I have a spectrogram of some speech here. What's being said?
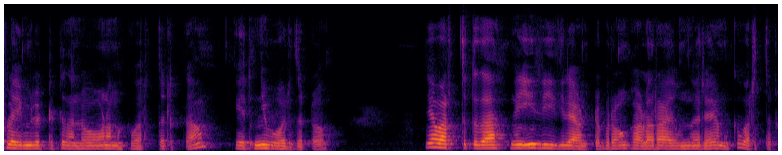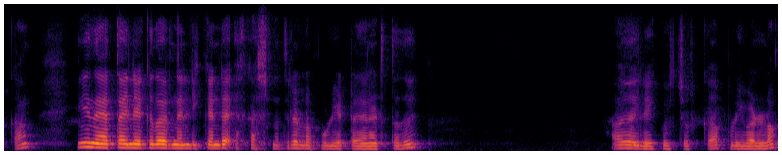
ഫ്ലെയിമിലിട്ടിട്ട് നല്ലോണം നമുക്ക് വറുത്തെടുക്കാം. എരിഞ്ഞു പോരുത് കേട്ടോ. ഞാൻ വറുത്തിട്ടതാ ഈ രീതിയിലാണ് കേട്ടോ. ബ്രൗൺ കളറാകുന്ന വരെ നമുക്ക് വറുത്തെടുക്കാം. ഇനി നേരത്തെ അതിലേക്ക് നെല്ലിക്കന്റെ കഷ്ണത്തിലുള്ള പുളി ഇട്ടോ ഞാൻ എടുത്തത്. അത് അതിലേക്ക് ഒഴിച്ച് കൊടുക്കുക. പുളിവെള്ളം.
